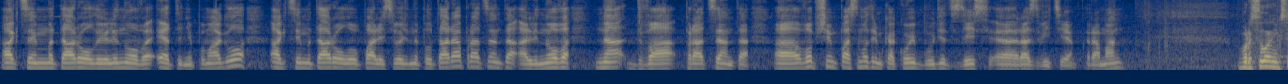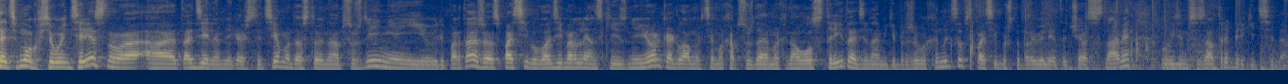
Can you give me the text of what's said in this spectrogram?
акциям Motorola и Lenovo это не помогло. Акции Motorola упали сегодня на полтора процента, а Lenovo на 2%. А, в общем, посмотрим, какое будет здесь э, развитие. Роман? В Барселоне, кстати, много всего интересного, а это отдельная, мне кажется, тема, достойная обсуждения и репортажа. Спасибо, Владимир Ленский из Нью-Йорка о главных темах, обсуждаемых на Уолл-стрит, о динамике биржевых индексов. Спасибо, что провели этот час с нами. Увидимся завтра. Берегите себя.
